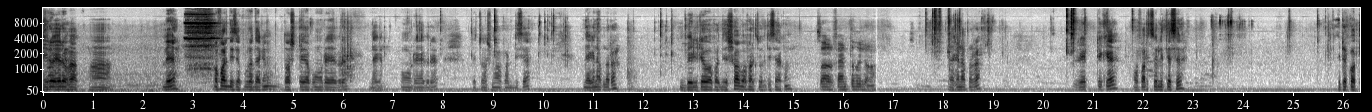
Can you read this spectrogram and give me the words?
হিরো হিরো ভাব। হ্যাঁ। লে অফার দিছে পুরো দেখেন দশ টাকা পনেরো টাকা করে। দেখেন পনেরো টাকা করে। চশমা অফার দিছে। দেখেন আপনারা বেল্টেও অফার দিছে সব অফার চলতেছে এখন। চল ফ্যান তো হইল না। দেখেন আপনারা। রেট থেকে অফার চলিতেছে। এটা কত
